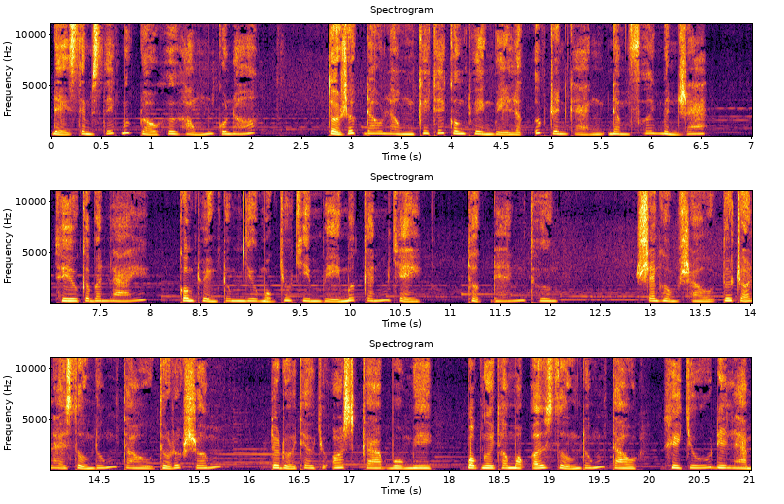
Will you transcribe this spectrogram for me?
để xem xét mức độ hư hỏng của nó. Tôi rất đau lòng khi thấy con thuyền bị lật úp trên cạn nằm phơi mình ra. Thiếu cả bên lái, con thuyền trông như một chú chim bị mất cánh vậy. Thật đáng thương. Sáng hôm sau, tôi trở lại xưởng đóng tàu từ rất sớm. Tôi đuổi theo chú Oscar Bomi, một người thợ mộc ở xưởng đóng tàu khi chú đi làm.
